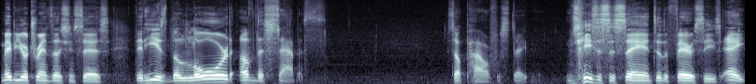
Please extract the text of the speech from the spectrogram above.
Maybe your translation says that he is the Lord of the Sabbath. It's a powerful statement. Jesus is saying to the Pharisees, hey,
